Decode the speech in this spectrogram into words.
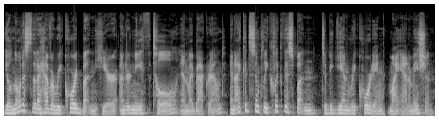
You'll notice that I have a record button here underneath Tull and my background. And I could simply click this button to begin recording my animation.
